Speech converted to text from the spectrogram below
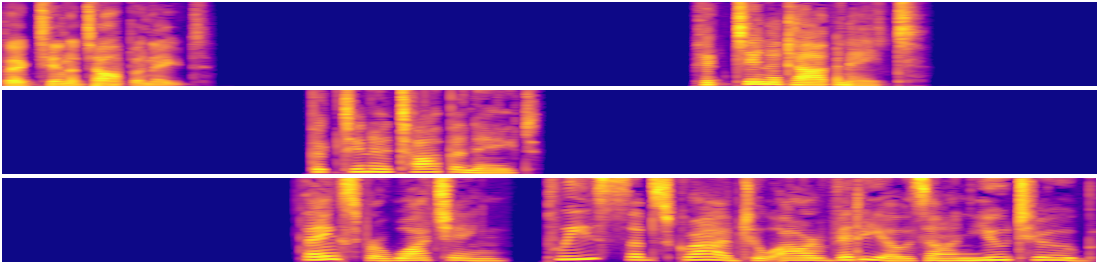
Pectinotoponate. Pectinotoponate. Pectinotoponate. Thanks for watching. Please subscribe to our videos on YouTube.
